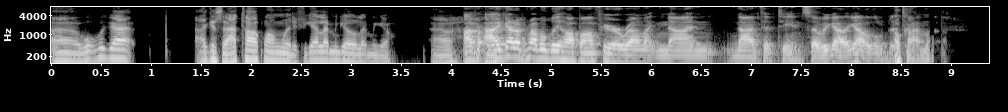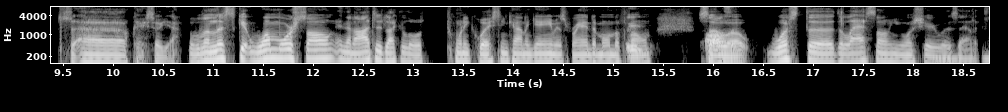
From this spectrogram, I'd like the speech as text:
uh, what we got? Like I said, I talk long with. If you gotta let me go, let me go. Uh, I, I, gotta probably hop off here around like nine nine fifteen. So we got we got a little bit okay. of time left. Uh, okay, so yeah. Well, then let's get one more song, and then I did like a little twenty question kind of game. It's random on the phone. So, uh, awesome. uh, what's the the last song you want to share with us, Alex?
